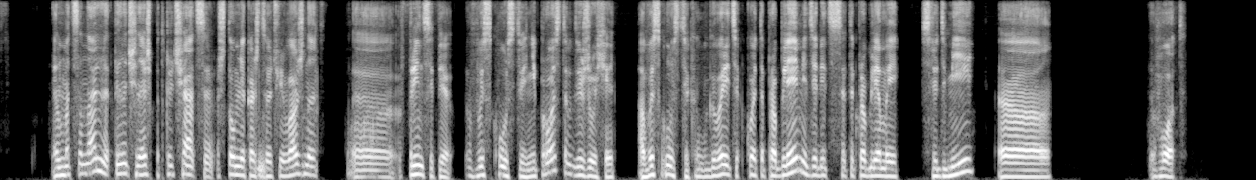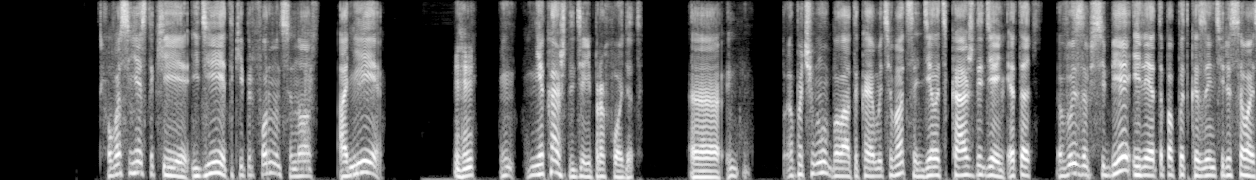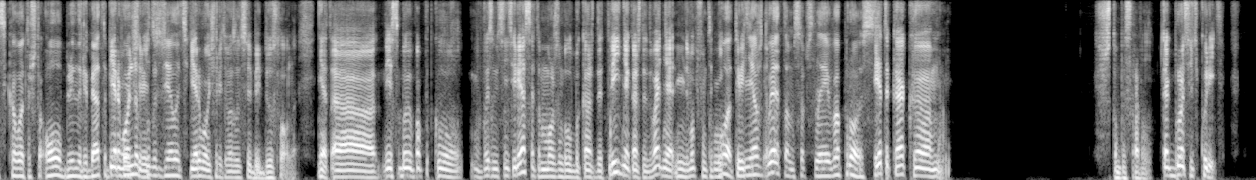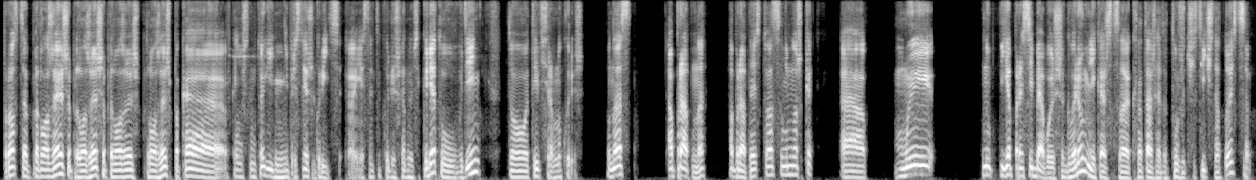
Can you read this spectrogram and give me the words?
эмоционально ты начинаешь подключаться, что, мне кажется, очень важно, э, в принципе, в искусстве. Не просто в движухе, а в искусстве. Как вы говорите о какой-то проблеме, делиться с этой проблемой с людьми. э, вот. У вас есть такие идеи, такие перформансы, но они н- не каждый день проходят. Э, а почему была такая мотивация делать каждый день? Это вызов себе или это попытка заинтересовать кого-то, что, о, блин, ребята В первую очередь, будут в делать. первую очередь вызвать себе, безусловно. Нет, а, если бы попытку вызвать интерес, это можно было бы каждые три дня, каждые два дня. В общем-то, не Вот, у меня в критично. этом, собственно, и вопрос. Это как... эм, Чтобы сравнить. Как бросить курить. Просто продолжаешь и продолжаешь и продолжаешь, продолжаешь, пока в конечном итоге не перестаешь курить. А Если ты куришь одну сигарету в день, то ты все равно куришь. У нас обратно, обратная ситуация немножко. А, Мы, ну, я про себя больше говорю, мне кажется, к Наташе это тоже частично относится.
